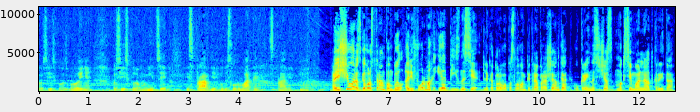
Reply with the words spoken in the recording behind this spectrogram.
російського озброєння, російської амуніції і справді буде слугувати справі миру. А еще разговор с Трампом был о реформах и о бизнесе, для которого, по словам Петра Порошенко, Украина сейчас максимально открыта.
